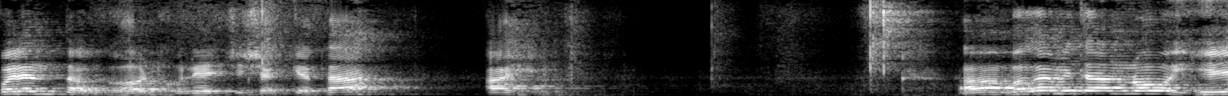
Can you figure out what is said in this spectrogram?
पर्यंत घट होण्याची शक्यता आहे. बघा मित्रांनो हे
